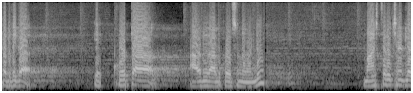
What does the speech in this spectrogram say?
కొద్దిగా కోర్టు ఆవరణ రాళ్ళు కోరుచున్నామండి మాస్టర్ వచ్చినట్లు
